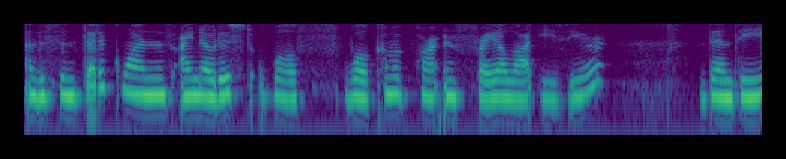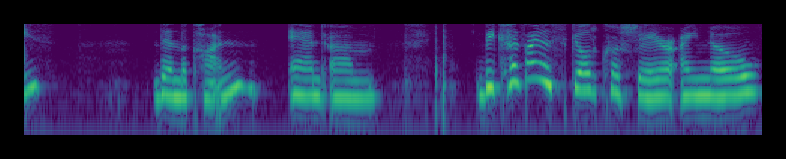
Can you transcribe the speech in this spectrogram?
And the synthetic ones I noticed will will come apart and fray a lot easier than these, than the cotton. And um, because I'm a skilled crocheter, I know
